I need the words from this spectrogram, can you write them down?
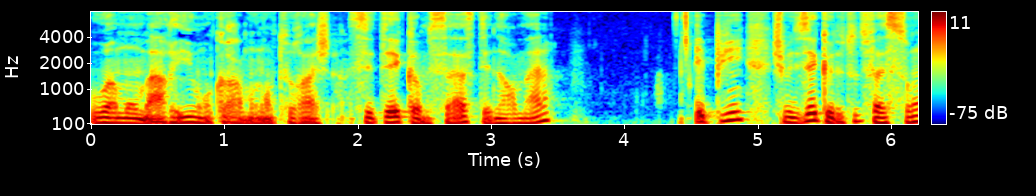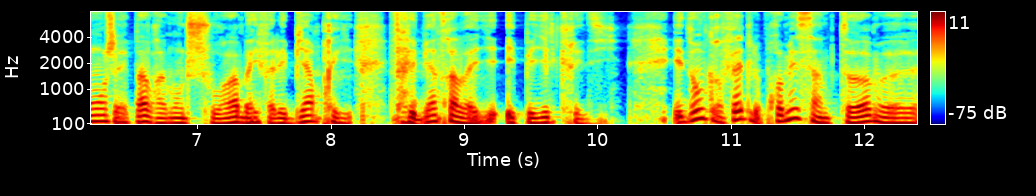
ou à mon mari, ou encore à mon entourage. C'était comme ça, c'était normal. Et puis, je me disais que de toute façon, j'avais pas vraiment de choix. Bah, il fallait bien fallait bien travailler et payer le crédit. Et donc, en fait, le premier symptôme, euh,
